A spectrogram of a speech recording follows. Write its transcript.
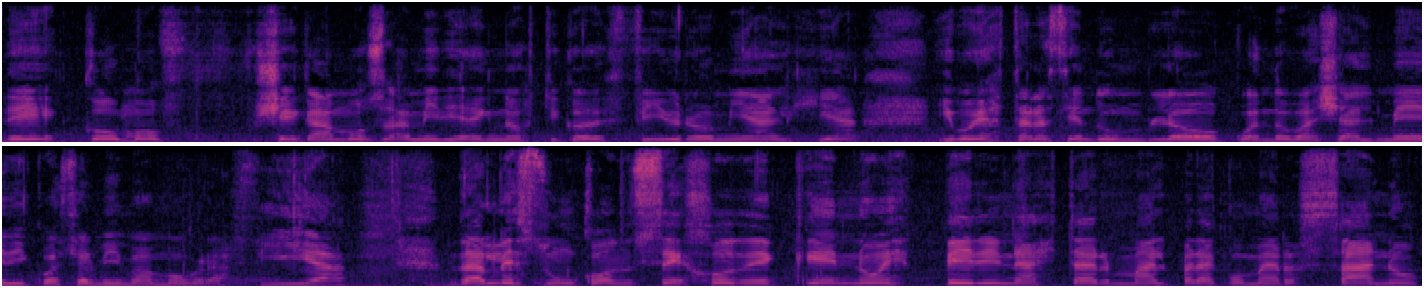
de cómo llegamos a mi diagnóstico de fibromialgia y voy a estar haciendo un blog cuando vaya al médico a hacer mi mamografía, darles un consejo de que no esperen a estar mal para comer sano,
